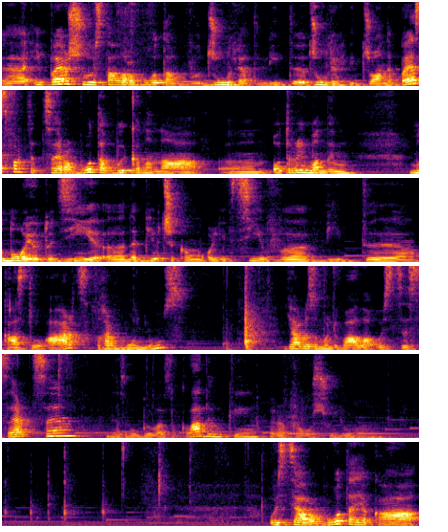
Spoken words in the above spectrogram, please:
Е, І першою стала робота в джунглях від, джунглях від Джоанни Бесфорд. Це робота виконана е, отриманим мною тоді е, набірчиком олівців від Castle Arts Harmonious. Я розмалювала ось це серце, не зробила закладинки, перепрошую. Ось ця робота, яка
